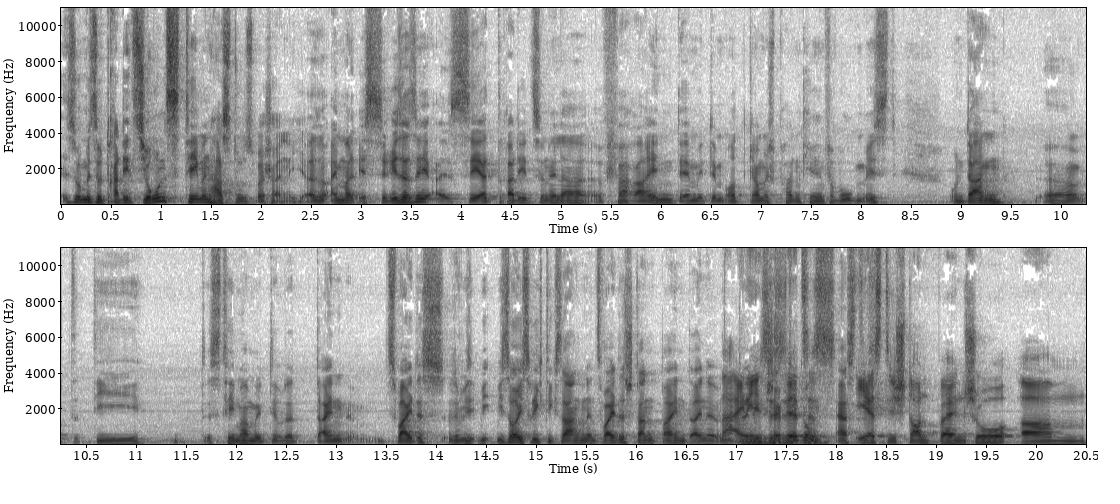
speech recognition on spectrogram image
so mit so Traditionsthemen hast du es wahrscheinlich. Also einmal ist Resersee als sehr traditioneller Verein, der mit dem Ort Garmisch-Partenkirchen verwoben ist. Und dann äh, die, das Thema mit, oder dein zweites, oder wie, wie- soll ich es richtig sagen, dein zweites Standbein, deine, Nein, deine eigentlich ist es jetzt das erstes- erste Standbein schon. Ähm,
